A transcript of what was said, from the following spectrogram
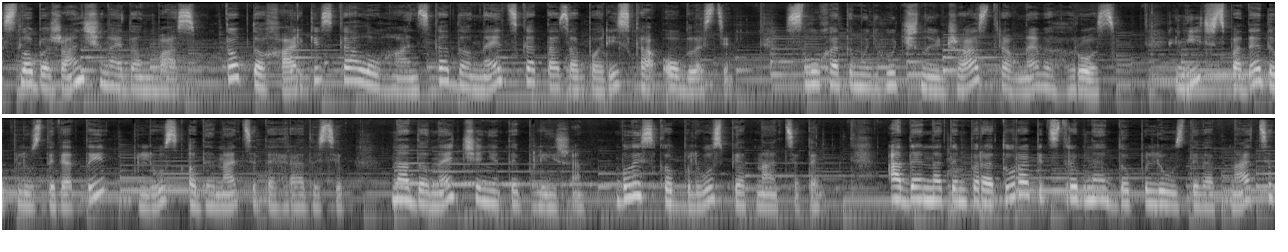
Слобожанщина і Донбас, тобто Харківська, Луганська, Донецька та Запорізька області. Слухатимуть гучний джаз травневих гроз. Ніч спаде до плюс 9, плюс 11 градусів. На Донеччині тепліше, близько плюс 15. А денна температура підстрибне до плюс 19,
